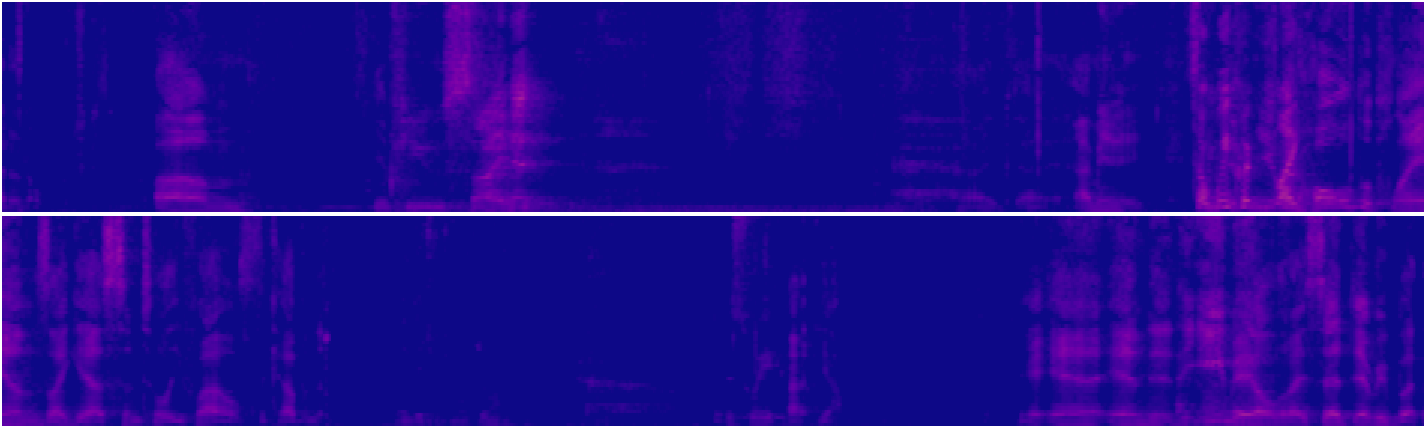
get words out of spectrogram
I don't know. Um, if you sign it, I- I mean. So you we could- could, You like- could hold the plans, I guess, until he files the covenant. When did you talk to him? This week? Uh, yeah. And, and the email that I sent everybody,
